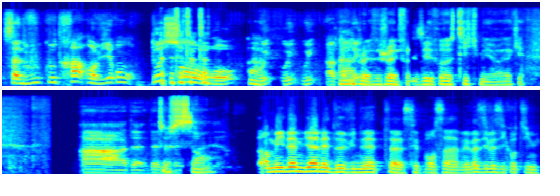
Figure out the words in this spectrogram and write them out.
ça ne vous coûtera environ 200 attends, attends. euros. Ah. Oui, oui, oui. Ah, Attendez. je vais, je vais faire des pronostics, mais ok. Ah, d- désolé. 200. Non, mais il aime bien les devinettes, euh, c'est pour ça. Mais vas-y, vas-y, continue.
